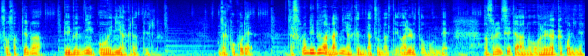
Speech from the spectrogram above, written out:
操作っていうのは微分に大いに役立っていると。じゃあここでじゃあその微分は何に役に立つんだって言われると思うんで、まあ、それについてあの俺が過去にね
